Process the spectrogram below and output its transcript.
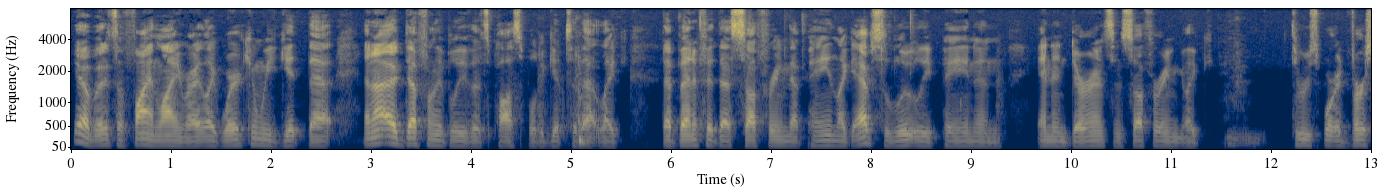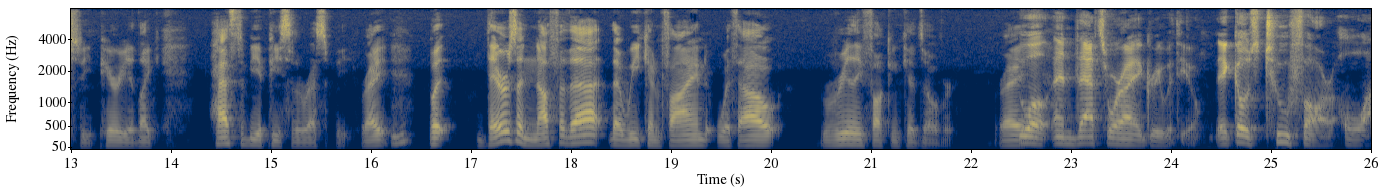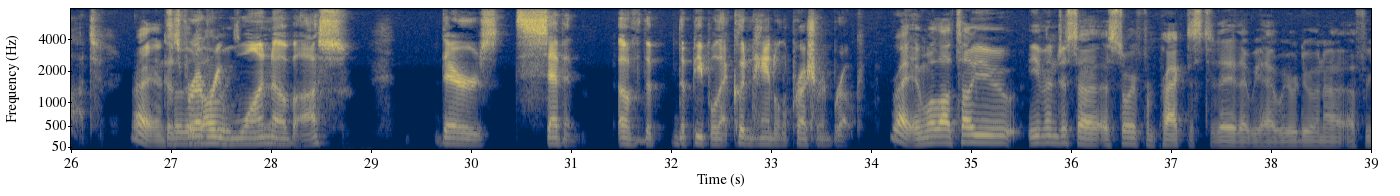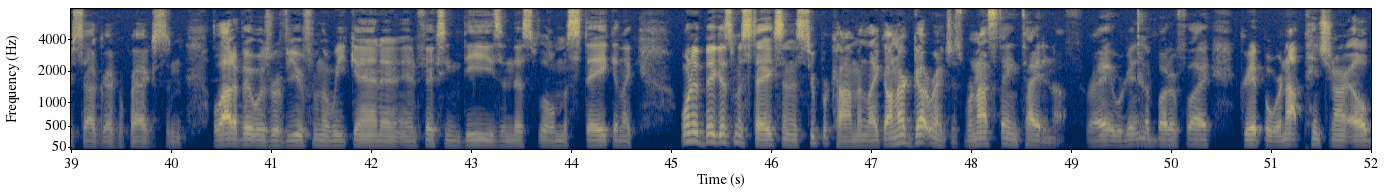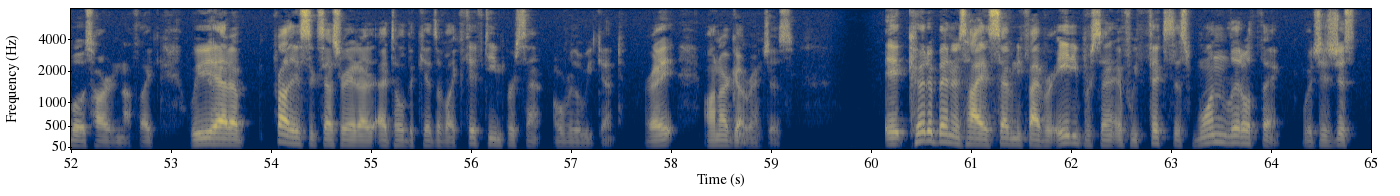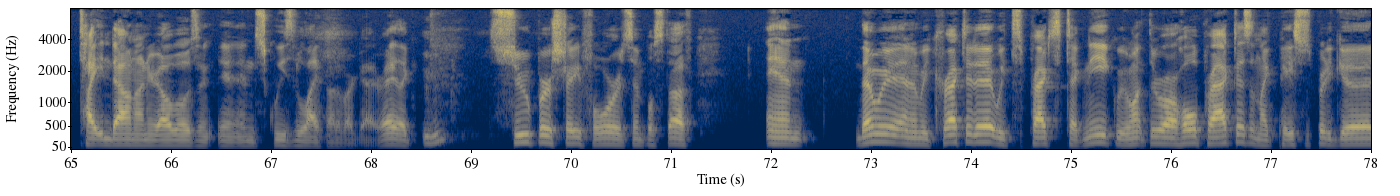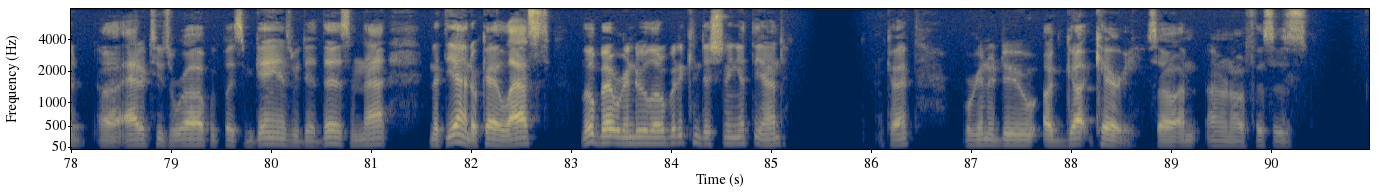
Yeah, but it's a fine line, right? Like, where can we get that? And I definitely believe that it's possible to get to that, like that benefit, that suffering, that pain. Like, absolutely, pain and and endurance and suffering, like mm. Through sport adversity period like has to be a piece of the recipe right? Mm-hmm. but there's enough of that that we can find without really fucking kids over right? Well and that's where i agree with you. It goes too far a lot. Right because so for every always, one yeah. of us there's seven of the the people that couldn't handle the pressure and broke Right. And well, I'll tell you even just a, a, story from practice today that we had. We were doing a, a, freestyle Greco practice, and a lot of it was review from the weekend and, and fixing these and this little mistake. And like one of the biggest mistakes, and it's super common, like on our gut wrenches, we're not staying tight enough, right? We're getting the butterfly grip, but we're not pinching our elbows hard enough. Like we had a probably a success rate, I, I told the kids, of like 15% over the weekend, right? On our gut mm. wrenches it could have been as high as 75 or 80% if we fix this one little thing, which is just tighten down on your elbows and, and squeeze the life out of our guy, right? Like mm-hmm. super straightforward, simple stuff. And then we and we corrected it. We practiced technique. We went through our whole practice, and like pace was pretty good. Uh, attitudes were up. We played some games. We did this and that. And at the end, okay, last little bit, we're gonna do a little bit of conditioning at the end. Okay, we're gonna do a gut carry. So I'm, I don't know if this is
